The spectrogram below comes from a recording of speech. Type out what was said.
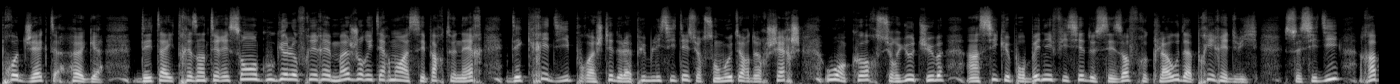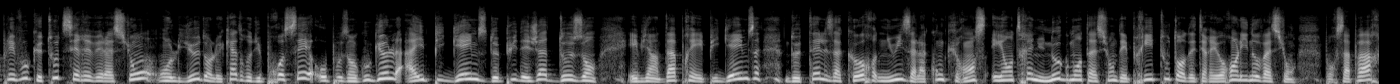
Project Hug. Détail très intéressant, Google offrirait majoritairement à ses partenaires des crédits pour acheter de la publicité sur son moteur de recherche ou encore sur YouTube, ainsi que pour bénéficier de ses offres cloud à prix réduit. Ceci dit, rappelez Rappelez-vous que toutes ces révélations ont lieu dans le cadre du procès opposant Google à Epic Games depuis déjà deux ans. Et eh bien, d'après Epic Games, de tels accords nuisent à la concurrence et entraînent une augmentation des prix tout en détériorant l'innovation. Pour sa part,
